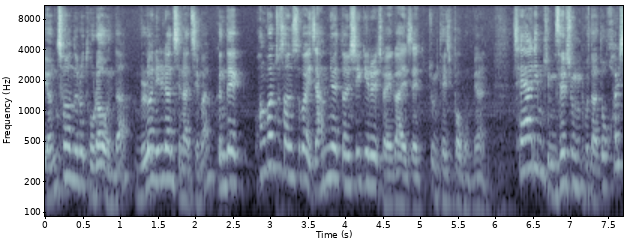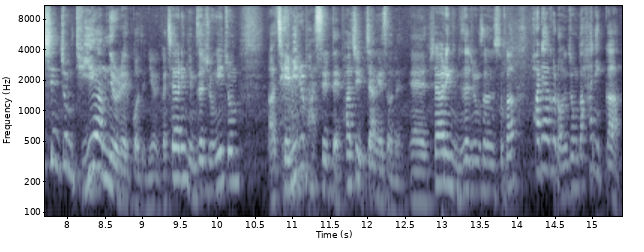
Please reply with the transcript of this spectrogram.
연천으로 돌아온다? 물론 1년 지났지만 근데 황건주 선수가 이제 합류했던 시기를 저희가 이제 좀 되짚어 보면 최아림 김세중보다도 훨씬 좀 뒤에 합류를 했거든요. 그러니까 최아림 김세중이 좀 아, 재미를 봤을 때 파주 입장에서는 예, 최아림 김세중 선수가 활약을 어느 정도 하니까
